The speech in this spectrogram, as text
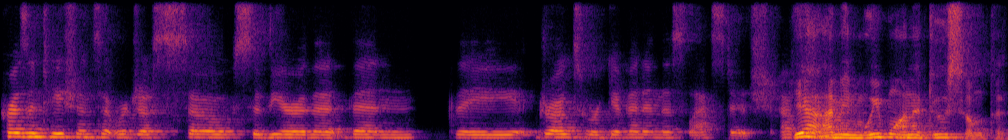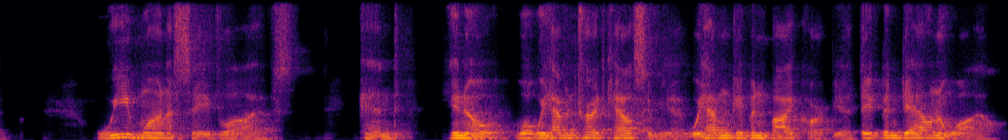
presentations that were just so severe that then the drugs were given in this last ditch? effort? Yeah, I mean, we want to do something. We want to save lives. And, you know, well, we haven't tried calcium yet. We haven't given bicarb yet. They've been down a while.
